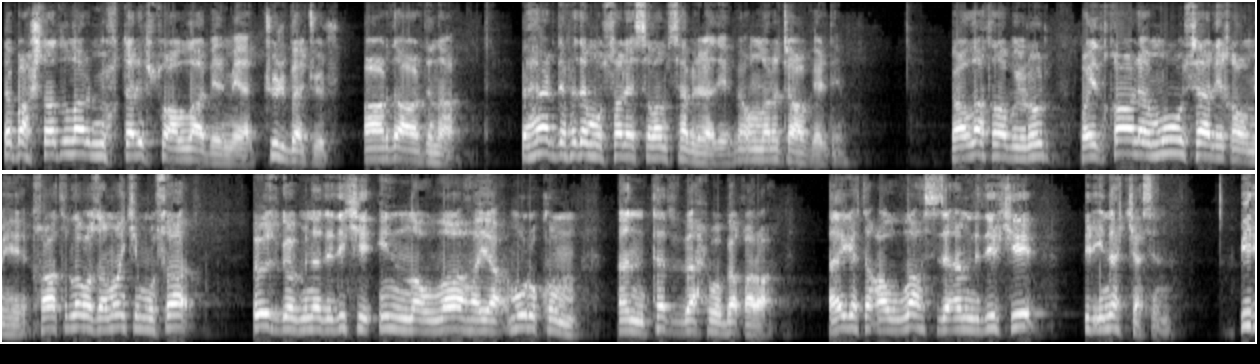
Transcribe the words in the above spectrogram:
Və başladılar müxtəlif suallar verməyə, gürbəcür, ardı ardına. Və hər dəfə də Musa əleyhissalam səbr elədi və onlara cavab verdi. Və Allah təala buyurur: "Və iz qala Musa liqaumihi" Xatırla o zaman ki Musa öz qövmünə dedi ki, İnnallaha ya'murukum ən təzbəhu bəqara. Həqiqətən Allah sizə əmr edir ki, bir inək kəsin. Bir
